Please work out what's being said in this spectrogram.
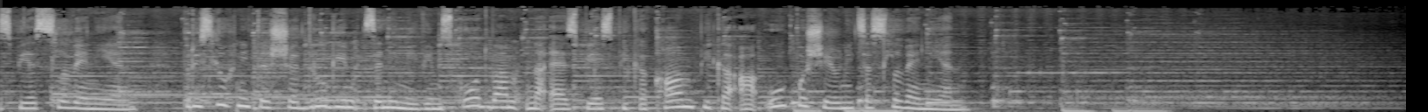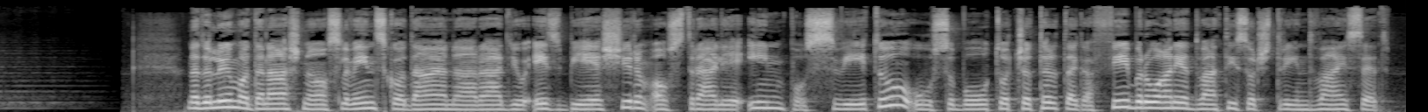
SBS Slovenije. Prisluhnite še drugim zanimivim zgodbam na sbsp.com.au pošiljka Slovenije. Nadaljujemo današnjo slovensko oddajo na radiju SBS širom Avstralije in po svetu v soboto 4. februarja 2023.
